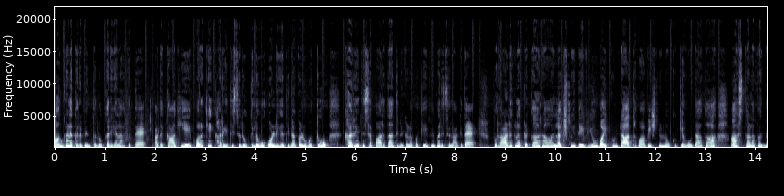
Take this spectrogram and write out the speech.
ಮಂಗಳಕರವೆಂತಲೂ ಕರೆಯಲಾಗುತ್ತೆ. ಅದಕ್ಕಾಗಿಯೇ ಪೊರಕೆ ಖರೀದಿಸಲು ಕೆಲವು ಒಳ್ಳೆಯ ದಿನಗಳು ಮತ್ತು ಖರೀದಿಸಬಾರದ ದಿನಗಳ ಬಗ್ಗೆ ವಿವರಿಸಲಾಗಿದೆ. ಪುರಾಣಗಳ ಪ್ರಕಾರ ಲಕ್ಷ್ಮೀ ದೇವಿಯು ವೈಕುಂಠ ಅಥವಾ ವಿಷ್ಣು ಲೋಕಕ್ಕೆ ಹೋದಾಗ ಆ ಸ್ಥಳವನ್ನ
